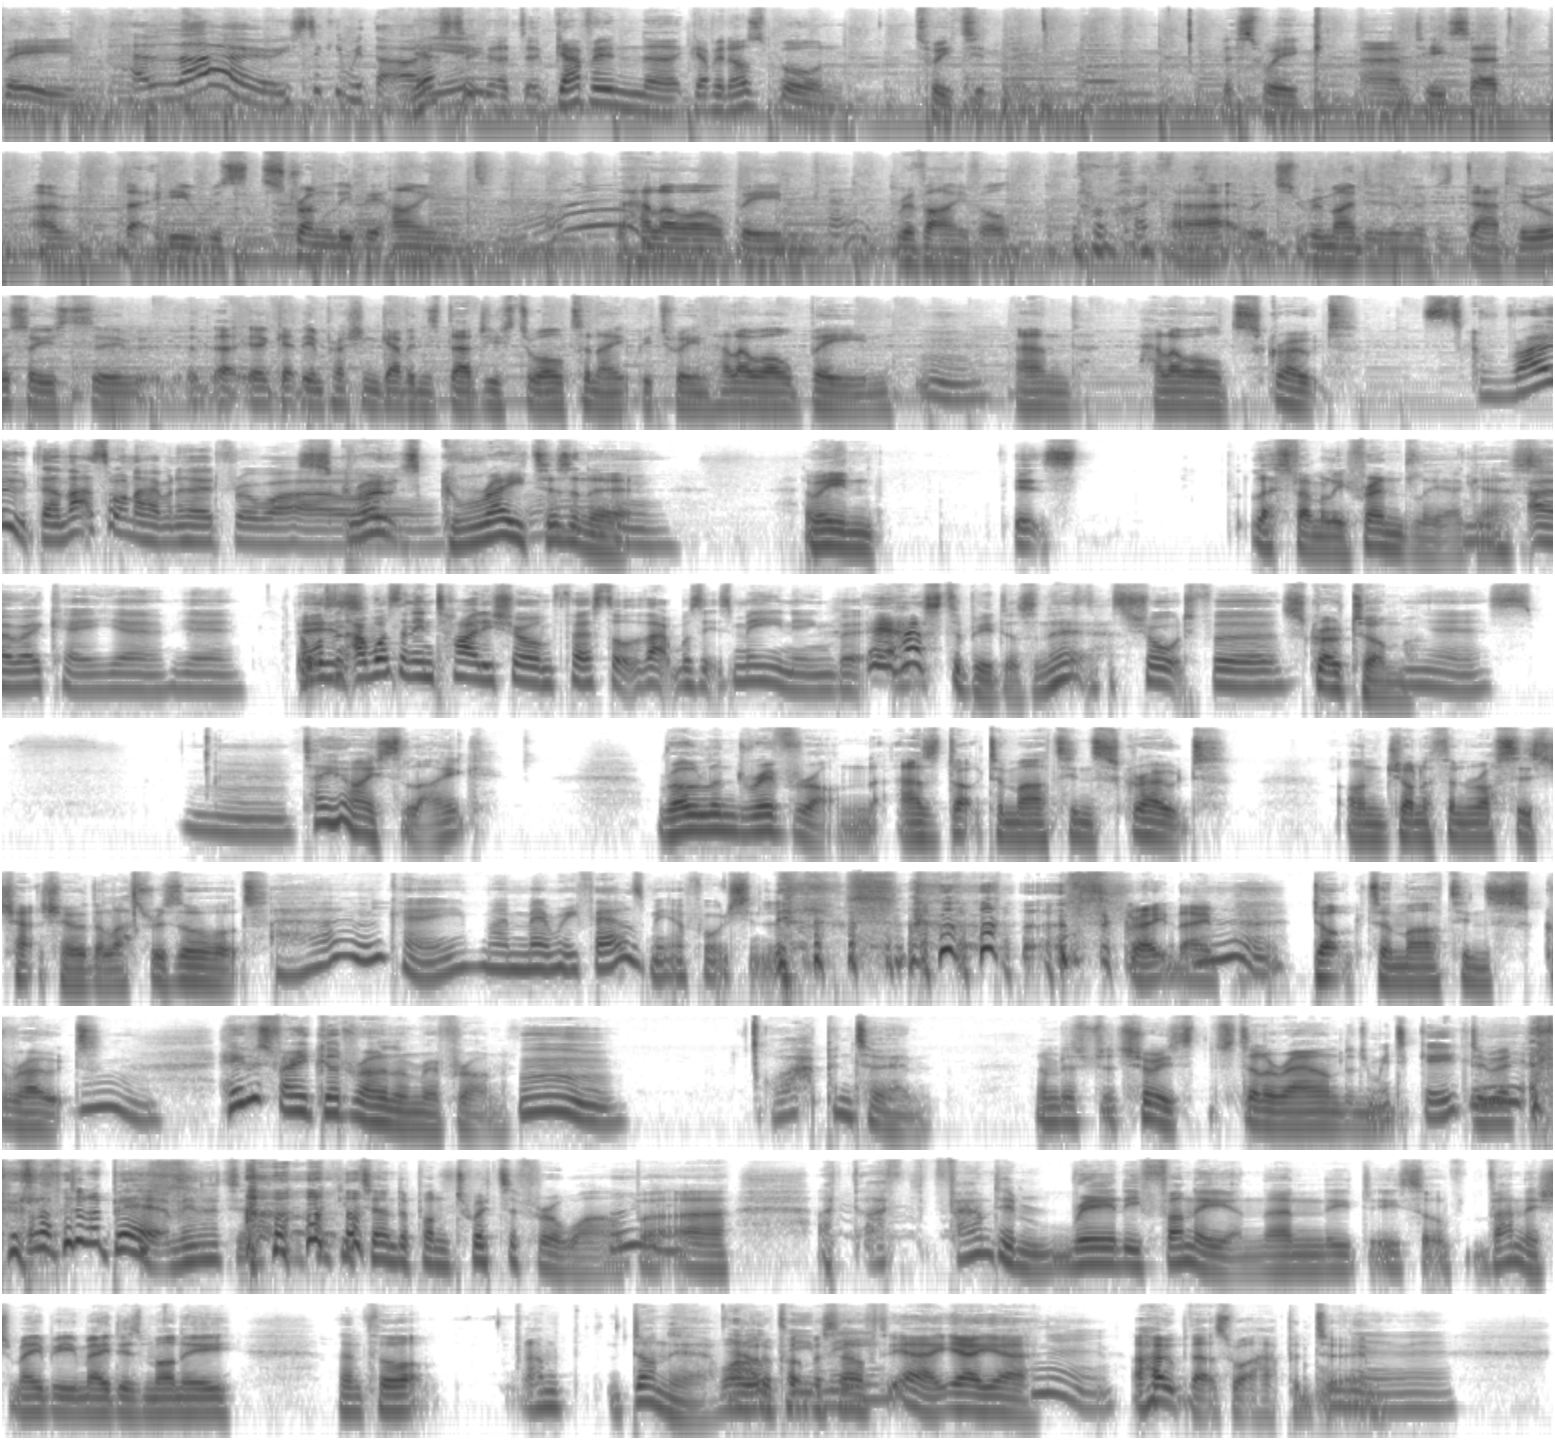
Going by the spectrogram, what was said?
bean. Hello. You're sticking with that, are yes, you? uh, uh, Gavin uh, Gavin Osborne tweeted me this week, and he said uh, that he was strongly behind the Hello, old bean Okay. revival, uh, which reminded him of his dad, who also used to uh, uh, get the impression Gavin's dad used to alternate between Hello, old bean Hmm. and Hello, old scrote. Scrote. then that's one I haven't heard for a while. Scrote's great, isn't it? Oh. I mean, it's less family friendly, I mm. guess. Oh, okay. Yeah, yeah. I It wasn't. is- I wasn't entirely sure on first thought that that was its meaning, but It has to be, doesn't it? it's short for Scrotum. yes. Hmm. Tell you who I used to like Roland Rivron as Dr. Martin Scrote on Jonathan Ross's chat show, The Last Resort. Oh, okay. My memory fails me, unfortunately. That's a great name. Dr. Martin Scrote. Hmm. He was very good, Roland Rivron. Hmm. What happened to him? I'm just sure he's still around. And me to Google do it? Well, I've done a bit. I mean, I, think he turned up on Twitter for a while, but uh, I, I found him really funny, and then he, he sort of vanished. Maybe he made his money, and thought, "I'm done here. Why would I put myself?" me. Yeah, yeah, yeah. No. I hope that's what happened to him. Yeah,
